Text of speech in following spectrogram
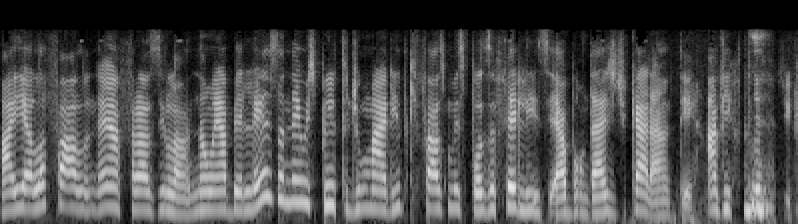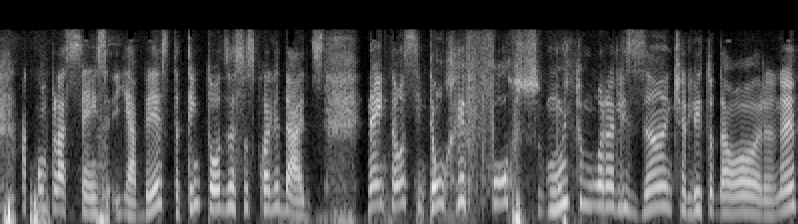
Aí ela fala, né, a frase lá, não é a beleza nem o espírito de um marido que faz uma esposa feliz, é a bondade de caráter, a virtude, a complacência. E a besta tem todas essas qualidades, né? Então, assim, tem um reforço muito moralizante ali toda hora, né?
